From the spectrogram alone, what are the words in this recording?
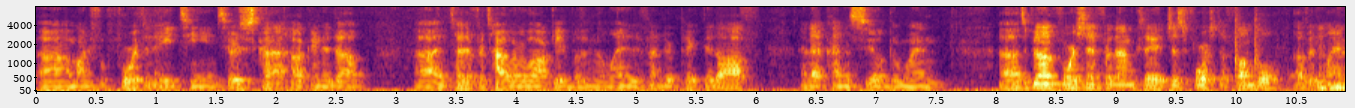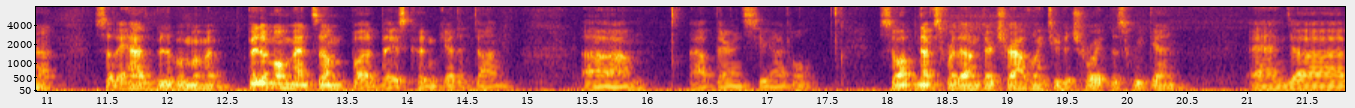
um, on fourth and 18. So he's just kind of hucking it up, uh, intended for Tyler Lockett, but then the Atlanta defender picked it off, and that kind of sealed the win. Uh, it's been unfortunate for them because they had just forced a fumble of Atlanta. So they had a bit of a moment, bit of momentum, but they just couldn't get it done um, out there in Seattle. So up next for them, they're traveling to Detroit this weekend, and uh,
